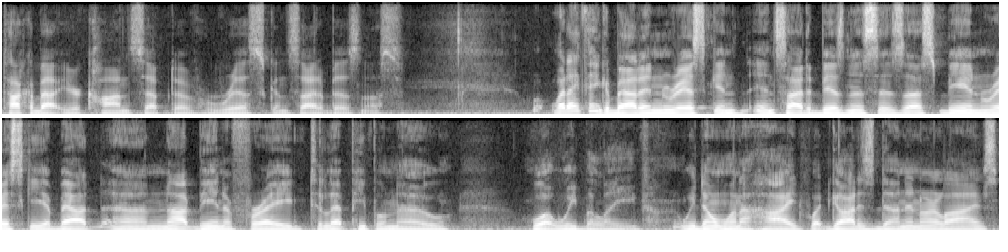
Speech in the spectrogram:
Talk about your concept of risk inside a business. What I think about in risk in, inside a business is us being risky about uh, not being afraid to let people know what we believe. We don't want to hide what God has done in our lives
